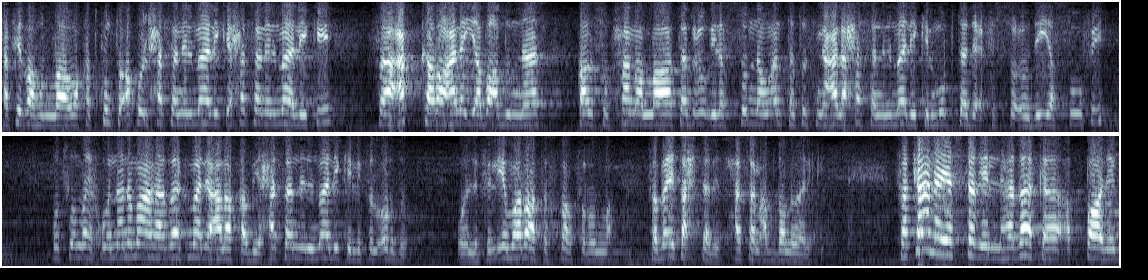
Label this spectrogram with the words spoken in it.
حفظه الله. وقد كنت أقول حسن المالكي حسن المالكي فعكر علي بعض الناس قال سبحان الله تدعو إلى السنة وأنت تثني على حسن المالكي المبتدع في السعودية الصوفي. قلت والله يا إخوان أنا مع هذاك ما لي علاقة به حسن المالكي اللي في الأردن واللي في الإمارات أستغفر الله. فبقيت أحترس حسن عبد الله المالكي فكان يشتغل هذاك الطالب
